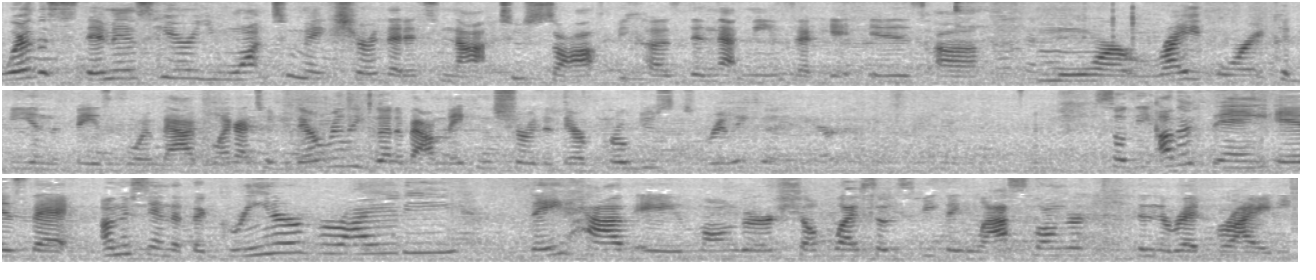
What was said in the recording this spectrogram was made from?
where the stem is here you want to make sure that it's not too soft because then that means that it is uh, more ripe or it could be in the phase of going bad. Like I told you they're really good about making sure that their produce is really good here. So the other thing is that understand that the greener variety, they have a longer shelf life, so to speak. They last longer than the red variety.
